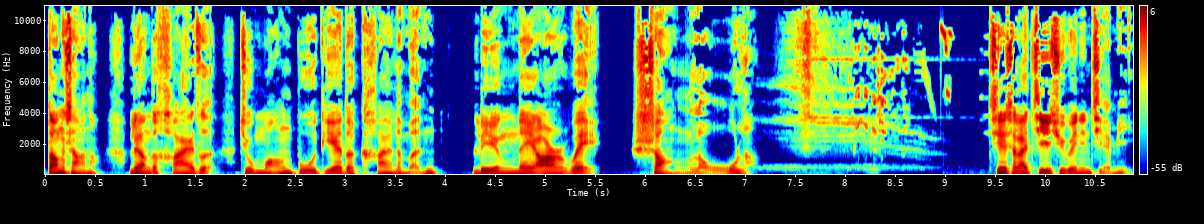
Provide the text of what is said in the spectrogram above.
当下呢，两个孩子就忙不迭的开了门，领那二位上楼了。接下来继续为您解密《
